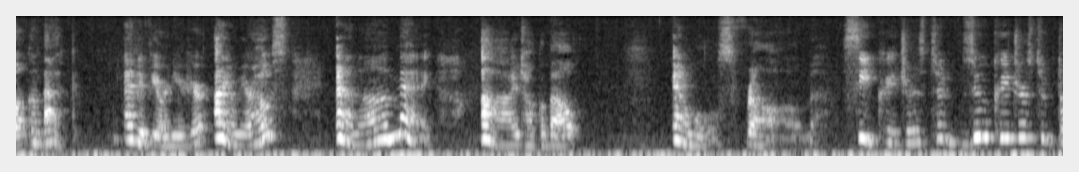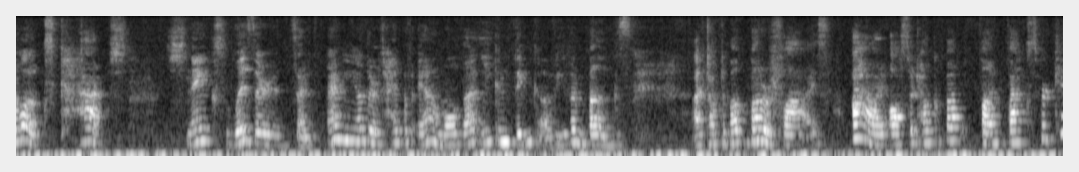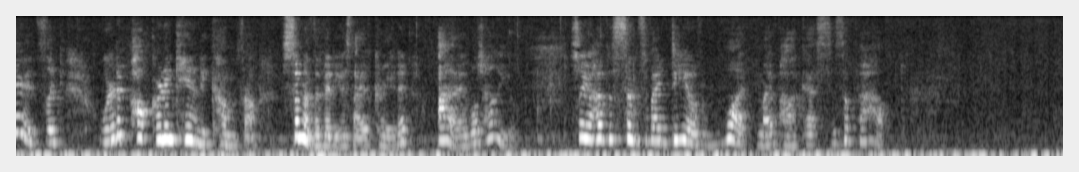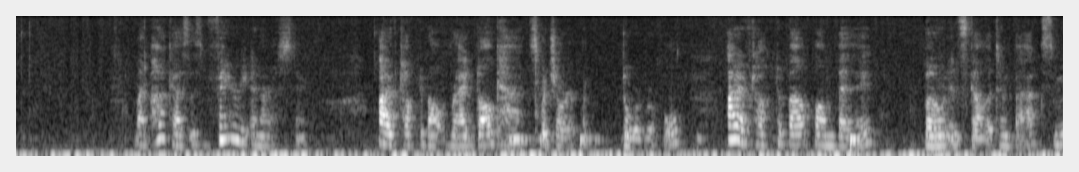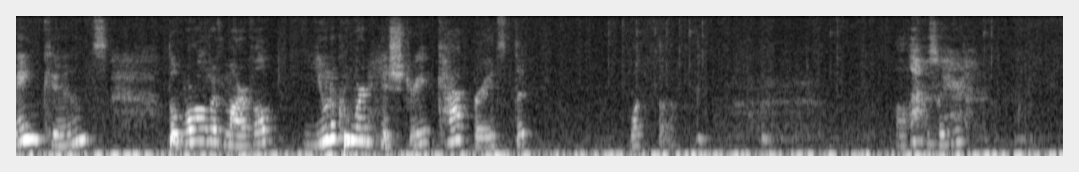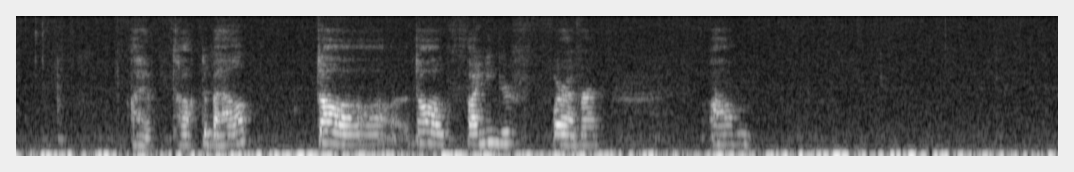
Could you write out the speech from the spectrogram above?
welcome back. And if you are new here, I am your host, Anna May. I talk about animals from sea creatures to zoo creatures to dogs, cats, snakes, lizards, and any other type of animal that we can think of, even bugs. I've talked about butterflies. I also talk about fun facts for kids, like where did popcorn and candy come from? Some of the videos I have created, I will tell you. So you have a sense of idea of what my podcast is about. My podcast is very interesting. I've talked about ragdoll cats, which are adorable. I have talked about Bombay, bone and skeleton facts, Maine Coons, the world of Marvel, unicorn history, cat breeds, the. What the? Well, that was weird. I have talked about dog, dog finding your forever. Um,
